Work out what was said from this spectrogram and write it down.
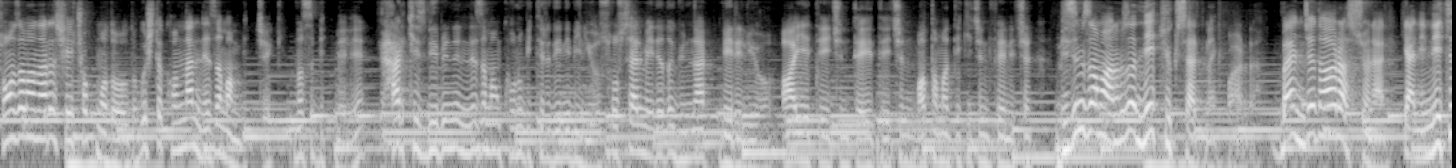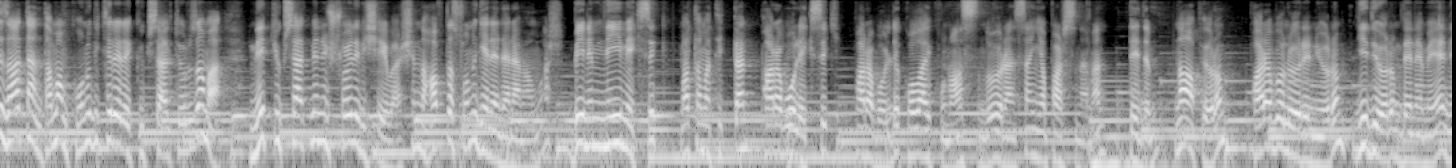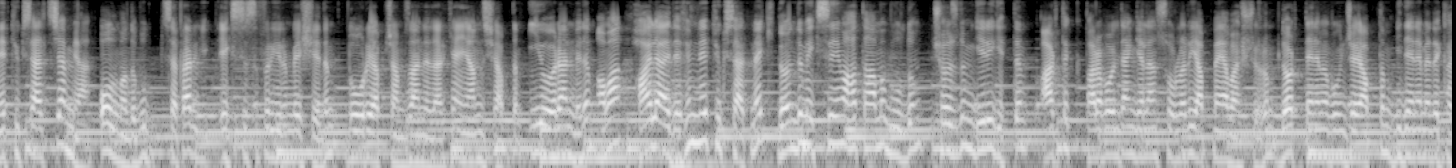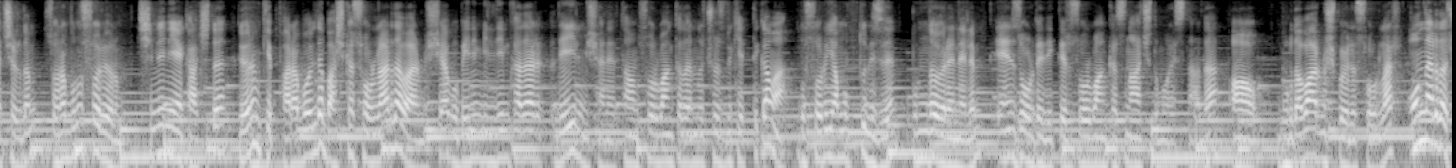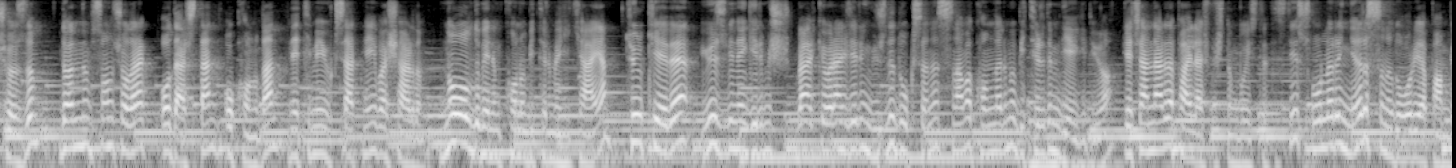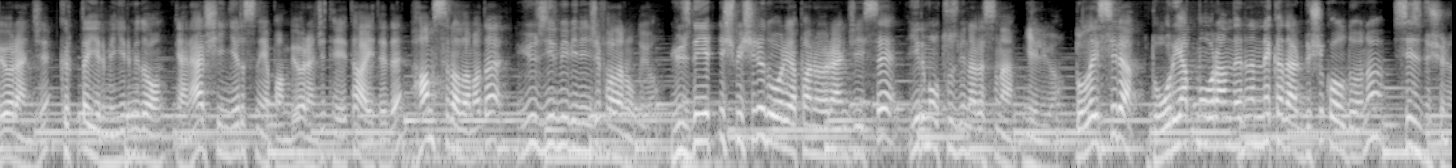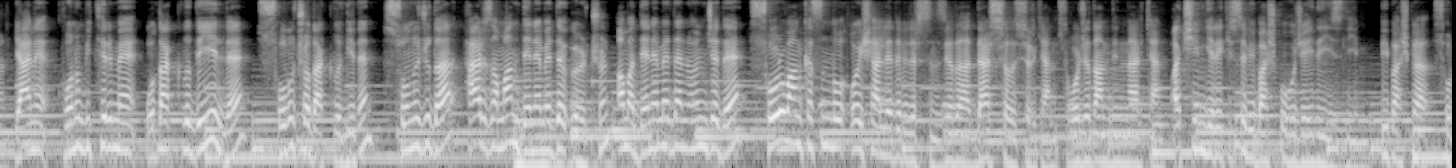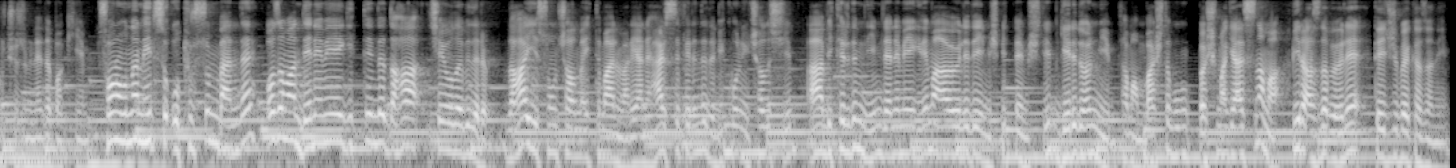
Son zamanlarda şey çok moda oldu. Bu işte konular ne zaman bitecek? Nasıl bitmeli? Herkes birbirinin ne zaman konu bitirdiğini biliyor. Sosyal medyada günler veriliyor. AYT için, TYT için, matematik için, fen için. Bizim zamanımızda net yükseltmek vardı. Bence daha rasyonel. Yani neti zaten tamam konu bitirerek yükseltiyoruz ama net yükseltmenin şöyle bir şeyi var. Şimdi hafta sonu gene denemem var. Benim neyim eksik? Matematikten parabol eksik. Parabol de kolay konu aslında öğrensen yaparsın hemen dedim. Ne yapıyorum? Parabol öğreniyorum. Gidiyorum denemeye. Net yükselteceğim ya. Olmadı. Bu sefer eksi 0.25 yedim. Doğru yapacağım zannederken yanlış yaptım. İyi öğrenmedim ama hala hedefim net yükseltmek. Döndüm eksiğimi hatamı buldum. Çözdüm geri gittim. Artık parabolden gelen soruları yapmaya başlıyorum. 4 deneme boyunca yaptım. Bir denemede kaçırdım. Sonra bunu soruyorum. Şimdi niye kaçtı? Diyorum ki parabolde başka sorular da varmış ya. Bu benim bildiğim kadar değilmiş. Hani tam soru bankalarını çözdük ettik ama bu soru yamulttu bizi. Bunu da öğrenelim. En zor dedikleri soru bankasını açtım o esnada. Aa burada varmış böyle sorular. Onları da çözdüm. Döndüm sonuç olarak o dersten, o konudan netimi yükseltmeyi başardım. Ne oldu benim konu bitirme hikayem? Türkiye'de 100 bine girmiş belki öğrencilerin %90'ı sınava konularımı bitirdim diye gidiyor. Geçenlerde paylaşmıştım bu istatistiği. Soruların yarısını doğru yapan bir öğrenci, 40'ta 20, 20'de 10 yani her şeyin yarısını yapan bir öğrenci TYT, AYT'de ham sıralamada 120 bininci falan oluyor. %75'ini doğru yapan öğrenci ise 20-30 bin arasına geliyor. Dolayısıyla doğru yapma oranlarının ne kadar düşük olduğunu siz düşünün. Yani konu bitirme odaklı değil de sonuç odaklı gidin. Sonucu da her zaman denemede ölçün. Ama denemeden önce de soru bankasında o işi halledebilirsiniz. Ya da ders çalışırken, işte hocadan dinlerken. Açayım gerekirse bir başka hocayı da izleyeyim. Bir başka soru çözümüne de bakayım. Sonra bunların hepsi otursun bende. O zaman denemeye gittiğimde daha şey olabilirim. Daha iyi sonuç alma ihtimalim var. Yani her seferinde de bir konuyu çalışayım. Aa bitirdim diyeyim, denemeye gideyim. Aa öyle değilmiş, bitmemiş deyip geri dönmeyeyim. Tamam başta bu başıma gelsin ama biraz da böyle tecrübe kazanayım.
